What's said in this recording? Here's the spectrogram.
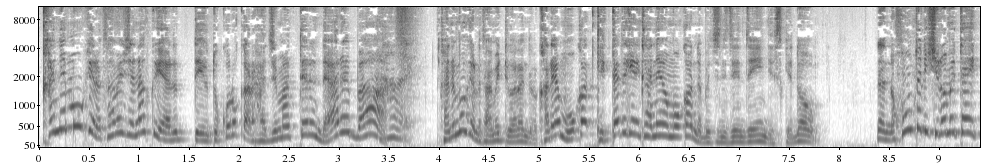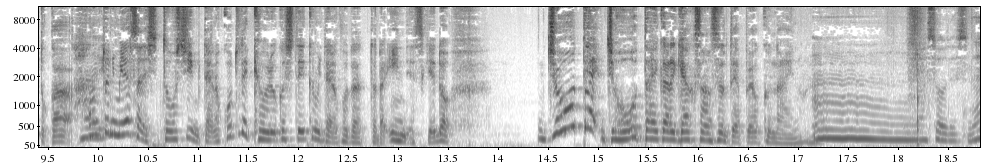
金儲けのためじゃなくやるっていうところから始まってるんであれば、はい。金儲けのためって言わないんだろう。金は儲か、結果的に金は儲かるのは別に全然いいんですけど、なんで本当に広めたいとか、はい。本当に皆さんに知ってほしいみたいなことで協力していくみたいなことだったらいいんですけど、状態、状態から逆算するとやっぱ良くないのよ。うん、そうですね。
